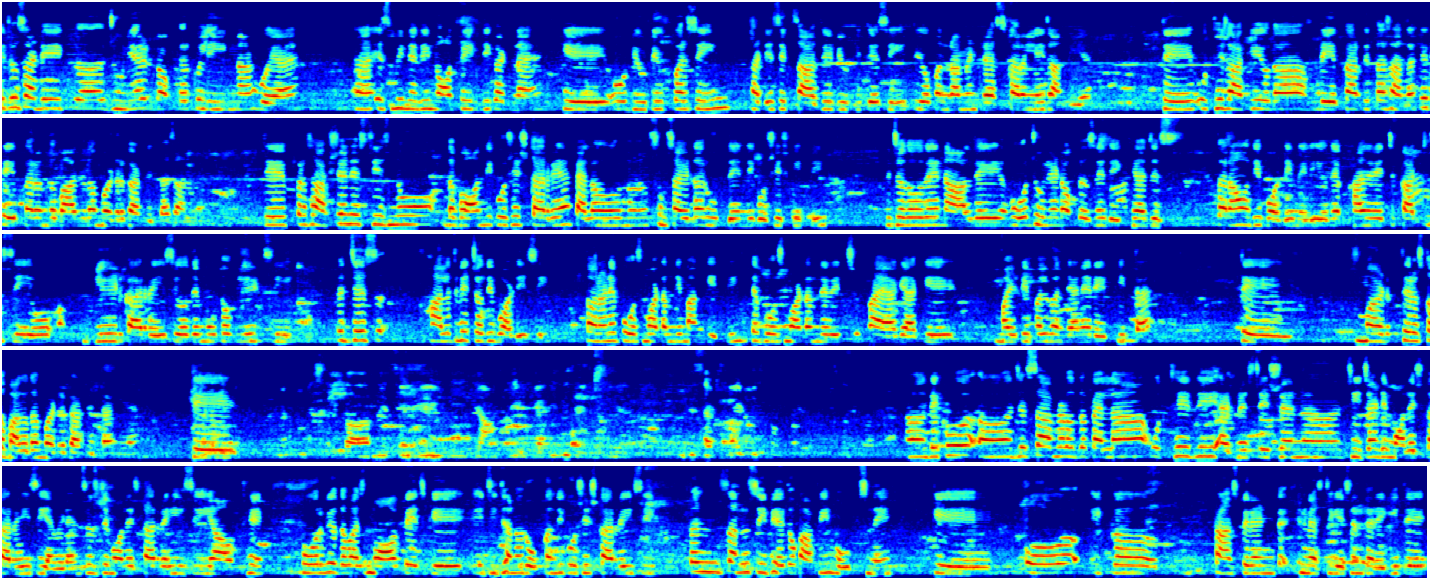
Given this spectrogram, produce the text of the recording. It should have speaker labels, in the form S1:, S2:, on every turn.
S1: ਇਹ ਜੋ ਸਾਡੇ ਇੱਕ ਜੂਨੀਅਰ ਡਾਕਟਰ ਕੁਲੀਗ ਨਾਲ ਹੋਇਆ ਹੈ ਇਸ ਮਹੀਨੇ ਦੀ 9 ਤਰੀਕ ਦੀ ਘਟਨਾ ਹੈ ਕਿ ਉਹ ਡਿਊਟੀ ਉੱਪਰ ਸੀ 36 ਆਵਰਸ ਦੀ ਡਿਊਟੀ ਤੇ ਸੀ ਤੇ ਉਹ 15 ਮਿੰਟ ਰੈਸਟ ਕਰਨ ਲਈ ਜਾਂਦੀ ਹੈ। ਤੇ ਉੱਥੇ ਜਾ ਕੇ ਉਹਦਾ ਰੇਪ ਕਰ ਦਿੱਤਾ ਜਾਂਦਾ ਤੇ ਰੇਪ ਕਰਨ ਤੋਂ ਬਾਅਦ ਉਹਦਾ ਮਰਡਰ ਕਰ ਦਿੱਤਾ ਜਾਂਦਾ ਤੇ ਪ੍ਰਸ਼ਾਸਨ ਇਸ ਚੀਜ਼ ਨੂੰ ਦਬਾਉਣ ਦੀ ਕੋਸ਼ਿਸ਼ ਕਰ ਰਿਹਾ ਹੈ। ਪਹਿਲਾਂ ਉਹਨਾਂ ਨੂੰ ਸੁਸਾਈਡ ਦਾ ਰੂਪ ਦੇਣ ਦੀ ਕੋਸ਼ਿਸ਼ ਕੀਤੀ। ਤੇ ਜਦੋਂ ਉਹਦੇ ਨਾਲ ਦੇ ਹੋਰ ਜੂਨੀਅਰ ਡਾਕਟਰਸ ਨੇ ਦੇਖਿਆ ਜਿਸ ਤਰ੍ਹਾਂ ਉਹਦੀ ਬਾਡੀ ਮਿਲੀ, ਉਹਦੇ ਅੱਖਾਂ ਦੇ ਵਿੱਚ ਕੱਚ ਸੀ, ਉਹ ਬਲੀਡ ਕਰ ਰਹੀ ਸੀ, ਉਹਦੇ ਮੂੰਹ ਤੋਂ ਬਲੀਡ ਸੀ ਤੇ ਜਿਸ ਹਾਲਤ ਵਿੱਚ ਉਹਦੀ ਬਾਡੀ ਸੀ, ਤਾਂ ਉਹਨਾਂ ਨੇ ਪੋਸਟਮਾਰਟਮ ਦੀ ਮੰਗ ਕੀਤੀ ਤੇ ਪੋਸਟਮਾਰਟਮ ਦੇ ਵਿੱਚ ਪਾਇਆ ਗਿਆ ਕਿ ਮਲਟੀਪਲ ਬੰਦਿਆਂ ਨੇ ਰੇਪ ਕੀਤਾ ਤੇ ਮਰਡ ਫਿਰ ਉਸ ਤੋਂ ਬਾਅਦ ਉਹਦਾ ਮਰਡਰ ਕਰ ਦਿੱਤਾ ਗਿਆ ਤੇ
S2: ਸਰਕਾਰ ਨੇ ਸੀਬੀਆਈ ਜਾਂਚ ਦੀ ਇਨਕੁਆਇਰੀ ਵੀ ਦੇ ਦਿੱਤੀ ਹੈ, ਤੁਸੀਂ ਸੈਟੀਸਫਾਈਡ ਹੋ ਇਸ ਤੋਂ?
S1: ਦੇਖੋ ਜਿਸ ਹਿਸਾਬ ਨਾਲ ਉਦੋਂ ਪਹਿਲਾਂ ਉੱਥੇ ਦੀ ਐਡਮਿਨਿਸਟ੍ਰੇਸ਼ਨ ਚੀਜ਼ਾਂ ਡਿਮੋਲਿਸ਼ ਕਰ ਰਹੀ ਸੀ ਐਵੀਡੈਂਸਸ ਡਿਮੋਲਿਸ਼ ਕਰ ਰਹੀ ਸੀ ਜਾਂ ਉੱਥੇ ਹੋਰ ਵੀ ਉਹਦੇ ਬਾਅਦ ਮੌਬ ਭੇਜ ਕੇ ਇਹ ਚੀਜ਼ਾਂ ਨੂੰ ਰੋਕਣ ਦੀ ਕੋਸ਼ਿਸ਼ ਕਰ ਰਹੀ ਸੀ ਤਾਂ ਸਾਨੂੰ ਸੀਬੀਆਈ ਤੋਂ ਕਾਫੀ ਹੋਪਸ ਨੇ ਕਿ ਉਹ ਇੱਕ ਟ੍ਰਾਂਸਪੇਰੈਂਟ ਇਨਵੈਸਟੀਗੇਸ਼ਨ ਕਰੇਗੀ ਤੇ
